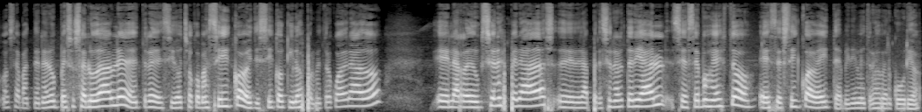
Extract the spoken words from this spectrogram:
o sea, mantener un peso saludable entre 18,5 a 25 kilos por metro cuadrado. Eh, la reducción esperada de la presión arterial, si hacemos esto, es de 5 a 20 milímetros de mercurio.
